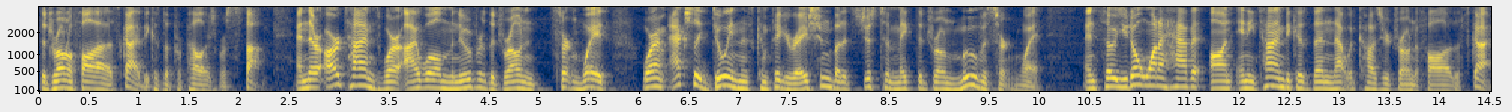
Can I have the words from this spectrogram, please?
the drone will fall out of the sky because the propellers were stopped. And there are times where I will maneuver the drone in certain ways where I'm actually doing this configuration, but it's just to make the drone move a certain way. And so you don't want to have it on any time because then that would cause your drone to fall out of the sky.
